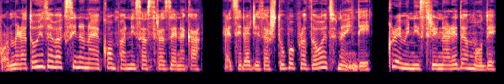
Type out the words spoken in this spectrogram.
por miratoi edhe vaksinën e kompanisë AstraZeneca, e cila gjithashtu po prodhohet në Indi. Kryeministri Nareda Modi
